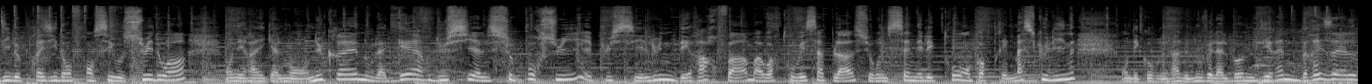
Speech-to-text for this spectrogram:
dit le président français aux Suédois. On ira également en Ukraine où la guerre du ciel se poursuit. Et puis c'est l'une des rares femmes à avoir trouvé sa place sur une scène électro encore très masculine. On découvrira le nouvel album d'Irène Drezel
